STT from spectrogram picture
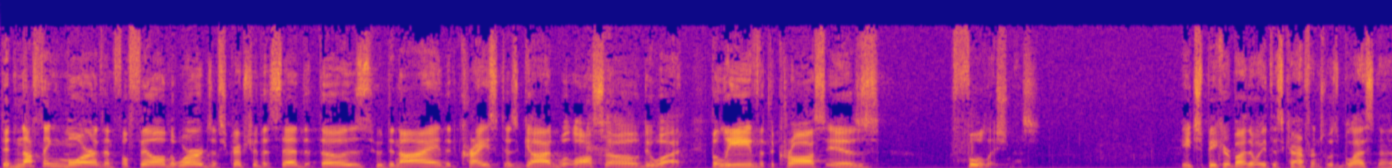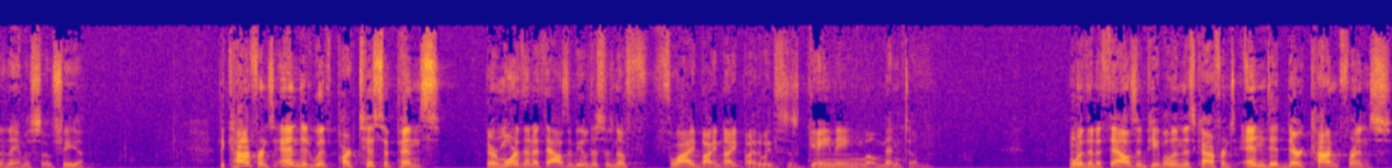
did nothing more than fulfill the words of Scripture that said that those who deny that Christ is God will also do what? Believe that the cross is foolishness. Each speaker, by the way, at this conference was blessed in the name of Sophia. The conference ended with participants. There are more than a thousand people. This is no fly by night, by the way. This is gaining momentum. More than a thousand people in this conference ended their conference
